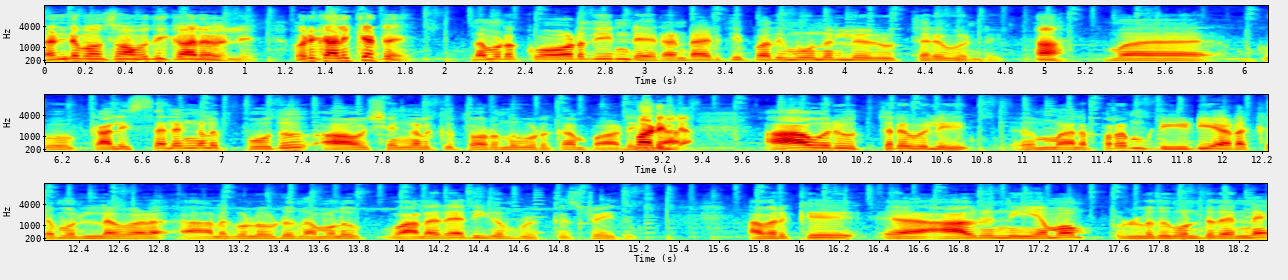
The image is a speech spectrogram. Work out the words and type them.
രണ്ട് മാസം അവധിക്കാലമല്ലേ? അവർ കളിക്കട്ടെ? നമ്മുടെ കോടതിന്റെ രണ്ടായിരത്തി പതിമൂന്നിലെ ഒരു ഉത്തരവുണ്ട്. കളിസ്ഥലങ്ങൾ പൊതു ആവശ്യങ്ങൾക്ക് തുറന്നു കൊടുക്കാൻ പാടില്ല. പാടില്ല. ആ ഒരു ഉത്തരവിൽ മലപ്പുറം ഡി ഡി അടക്കമുള്ള ആളുകളോട് നമ്മൾ വളരെയധികം റിക്വസ്റ്റ് ചെയ്തു. അവർക്ക് ആ ഒരു നിയമം ഉള്ളത് കൊണ്ട് തന്നെ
